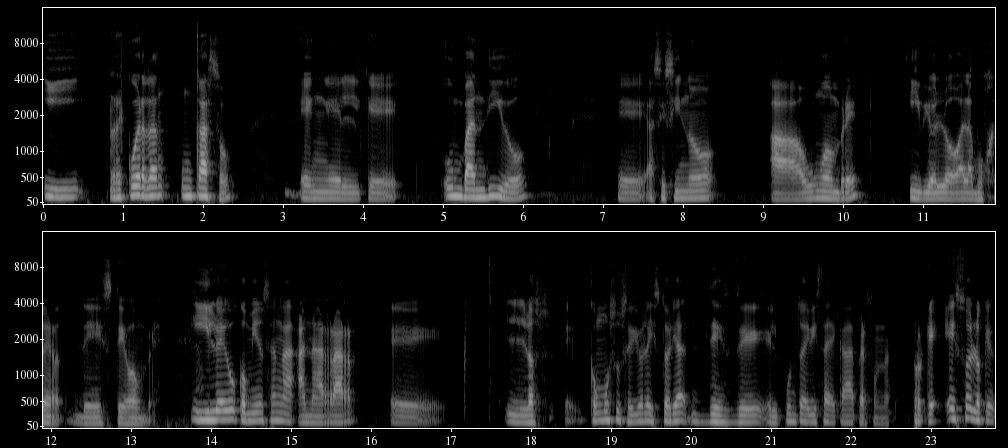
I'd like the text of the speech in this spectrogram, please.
y recuerdan un caso en el que un bandido eh, asesinó a un hombre y violó a la mujer de este hombre. Y luego comienzan a, narrar eh, los, eh, cómo sucedió la historia desde el punto de vista de cada persona. Porque eso lo que,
